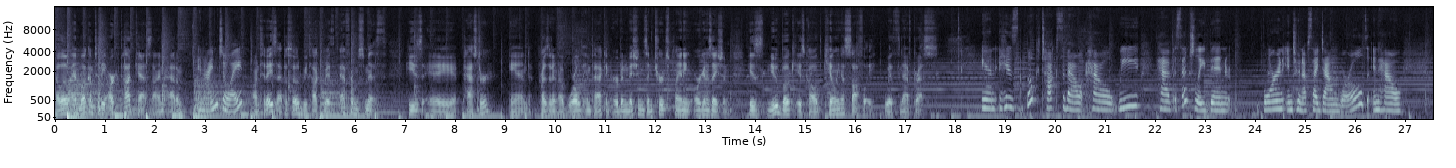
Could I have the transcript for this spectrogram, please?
Hello and welcome to the ARC podcast. I'm Adam. And I'm Joy. On today's episode, we talked with Efrem Smith. He's a pastor and president of World Impact, an urban missions and church planting organization. His new book is called Killing Us Softly with NavPress. And his book talks about how we have essentially been born into an upside down world and how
